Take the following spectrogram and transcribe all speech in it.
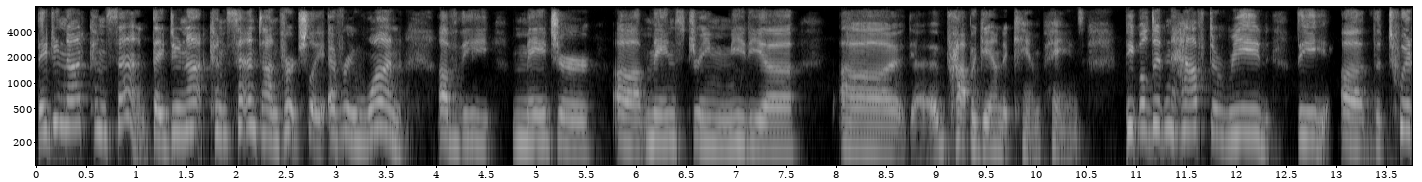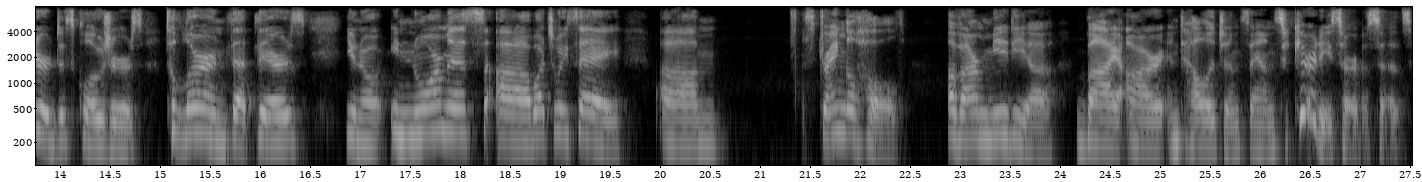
they do not consent. They do not consent on virtually every one of the major uh, mainstream media uh, propaganda campaigns. People didn't have to read the uh, the Twitter disclosures to learn that there's you know enormous uh, what should we say um, stranglehold of our media by our intelligence and security services,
